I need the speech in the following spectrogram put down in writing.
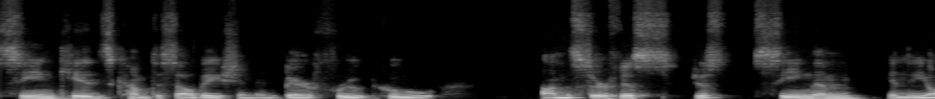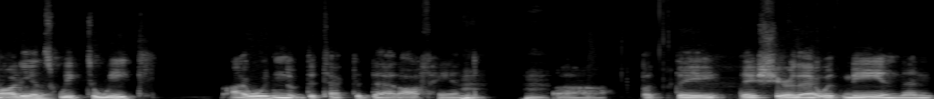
seeing kids come to salvation and bear fruit who on the surface just seeing them in the audience week to week i wouldn't have detected that offhand. Mm-hmm. uh, but they they share that with me and then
